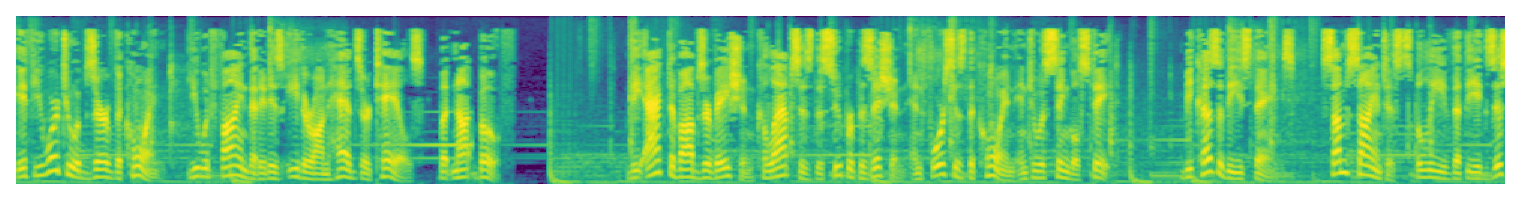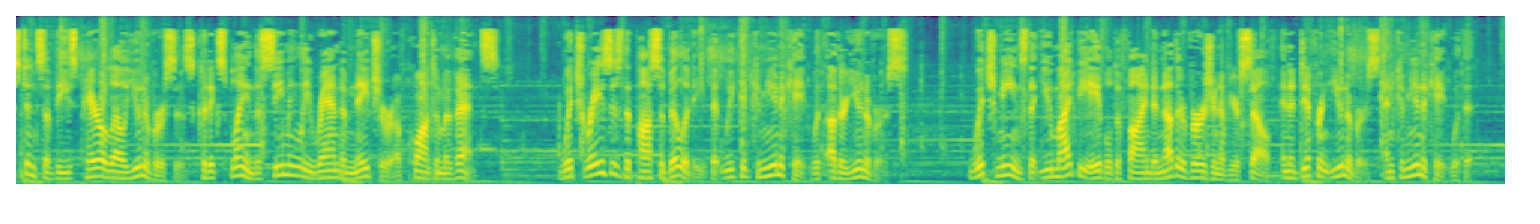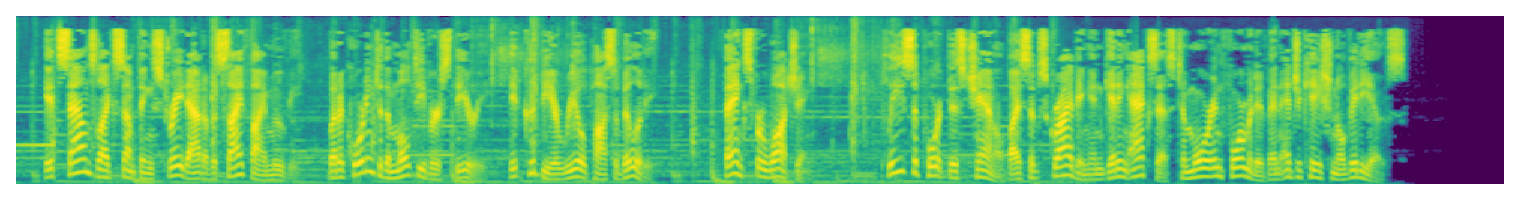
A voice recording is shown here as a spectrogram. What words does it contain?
If you were to observe the coin, you would find that it is either on heads or tails, but not both. The act of observation collapses the superposition and forces the coin into a single state. Because of these things, some scientists believe that the existence of these parallel universes could explain the seemingly random nature of quantum events which raises the possibility that we could communicate with other universe. Which means that you might be able to find another version of yourself in a different universe and communicate with it. It sounds like something straight out of a sci-fi movie, but according to the multiverse theory, it could be a real possibility. Thanks for watching. Please support this channel by subscribing and getting access to more informative and educational videos.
